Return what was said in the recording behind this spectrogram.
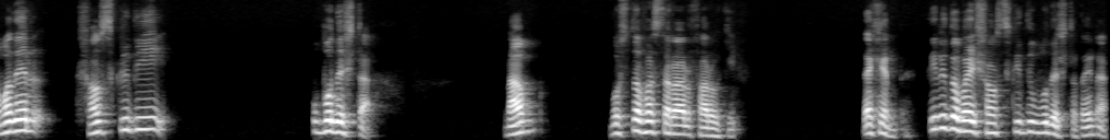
আমাদের সংস্কৃতি উপদেষ্টা নাম মোস্তফা সরোয়ার ফারুকী। দেখেন, তিনি তো ভাই সংস্কৃতি উপদেষ্টা, তাই না?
